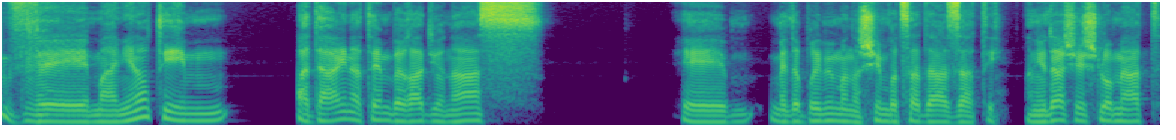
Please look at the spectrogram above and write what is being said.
ומעניין אותי אם עדיין אתם ברדיו נאס אה, מדברים עם אנשים בצד העזתי. אני יודע שיש לא מעט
